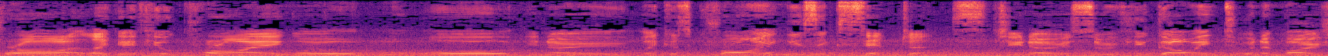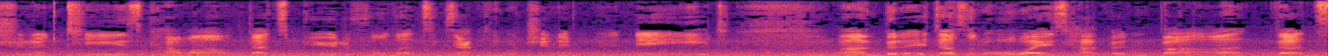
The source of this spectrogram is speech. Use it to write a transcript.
cry like if you're crying or, or, or you know like because crying is acceptance you know? So if you go into an emotion and tears come up that's beautiful that's exactly what you need. Um, but it doesn't always happen but that's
